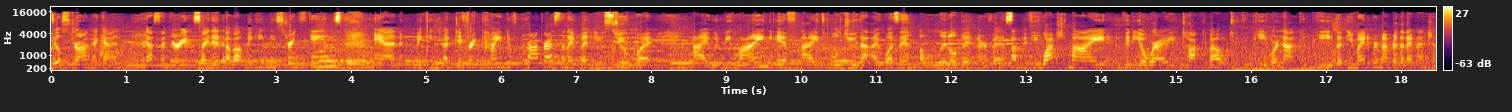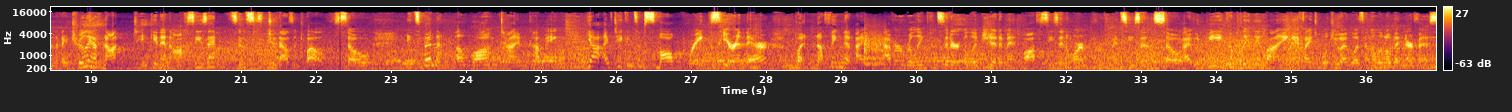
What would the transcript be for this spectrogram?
feel strong again. Yes, I'm very excited about making these strength gains and making a different kind of progress than I've been used to, but I would be lying if I told you that I wasn't a little bit nervous. Um, if you watched my video where I talked about to compete or not compete, you might remember that I mentioned that I truly have not taken an off season since 2012. So it's been a long time coming. Yeah, I've taken some small breaks here and there, but nothing that I would ever really consider a legitimate off season or improvement season. So I would be completely lying if I told you I wasn't a little bit nervous.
